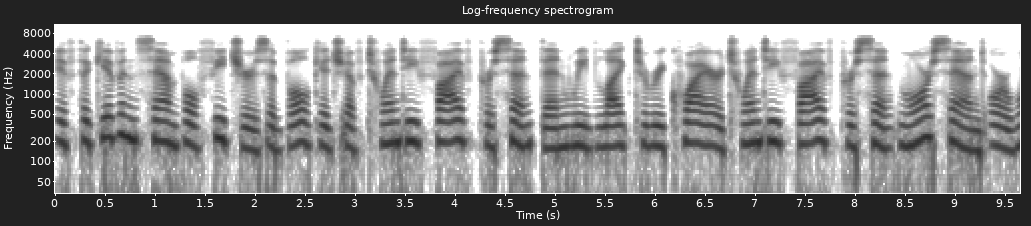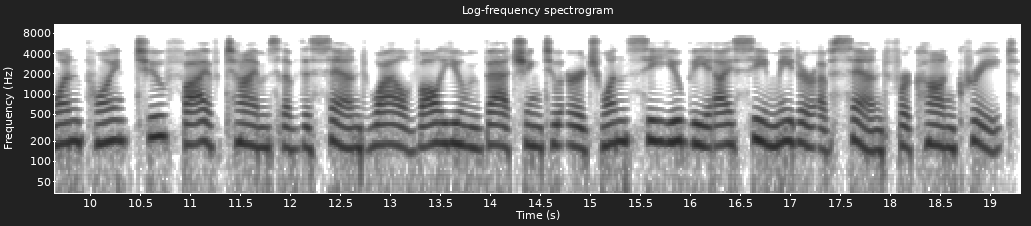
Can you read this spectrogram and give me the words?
If the given sample features a bulkage of 25% then we'd like to require 25% more sand or 1.25 times of the sand while volume batching to urge 1 cubic meter of sand for concrete.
